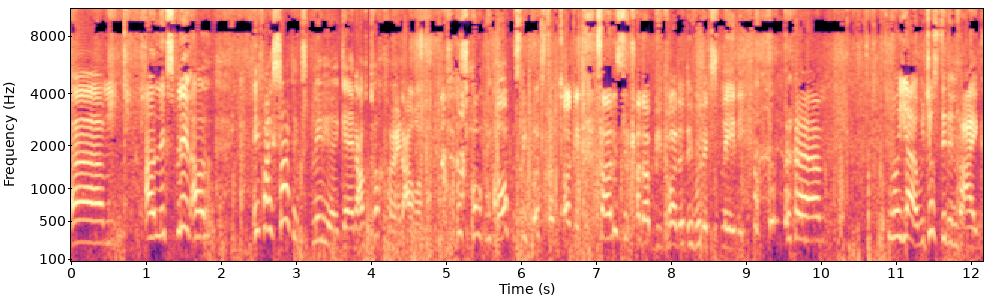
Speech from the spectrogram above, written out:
Um, I'll explain. I'll if I start explaining again, I'll talk for an hour. so I honestly will stop talking. So I honestly cannot be bothered even explaining. Um, well, yeah, we just didn't hike.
